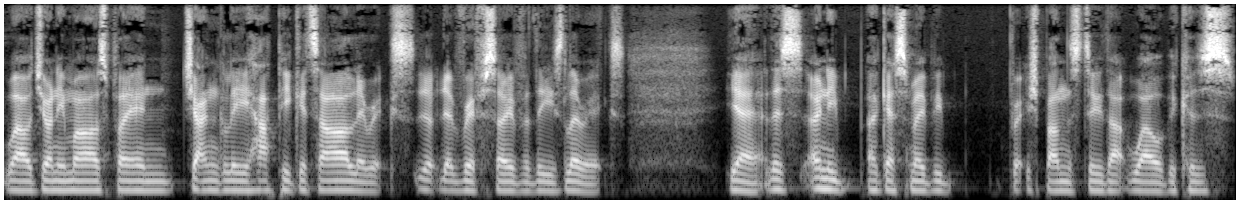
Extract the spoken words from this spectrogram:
While Johnny Marr's playing jangly, happy guitar lyrics, uh, riffs over these lyrics. Yeah, there's only, I guess, maybe British bands do that well because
